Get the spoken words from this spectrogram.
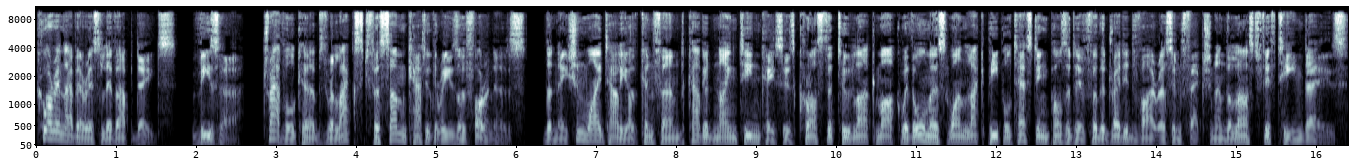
Coronavirus live updates. Visa. Travel curbs relaxed for some categories of foreigners. The nationwide tally of confirmed COVID-19 cases crossed the 2 lakh mark with almost 1 lakh people testing positive for the dreaded virus infection in the last 15 days.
